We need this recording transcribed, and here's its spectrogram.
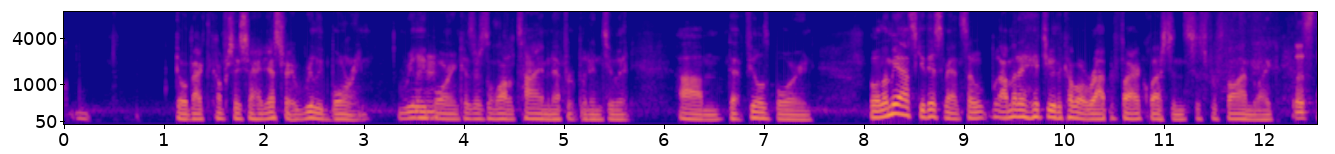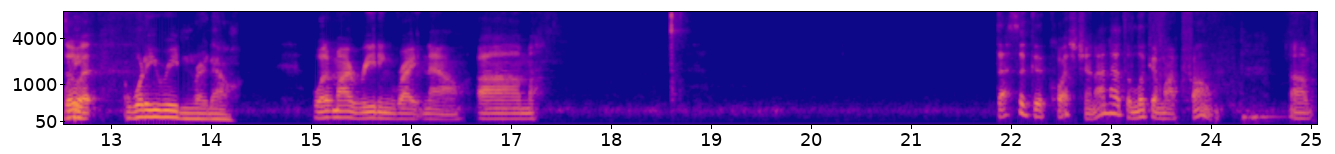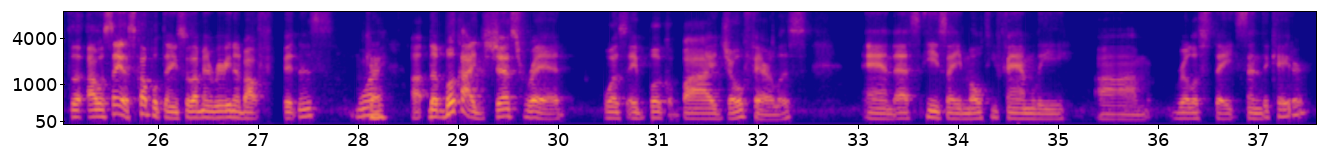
Going back to the conversation I had yesterday, really boring, really mm-hmm. boring because there's a lot of time and effort put into it. Um, that feels boring well, let me ask you this, man. So I'm gonna hit you with a couple of rapid fire questions just for fun. Like, let's do it. what are you reading right now? What am I reading right now? Um, that's a good question. I'd have to look at my phone. Um, I would say a couple things. So I've been reading about fitness more. Okay. Uh, the book I just read was a book by Joe Fairless, and that's he's a multifamily um, real estate syndicator.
